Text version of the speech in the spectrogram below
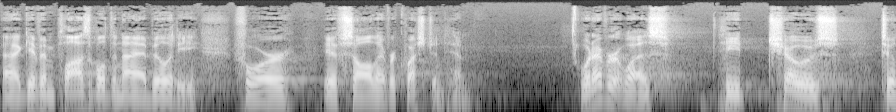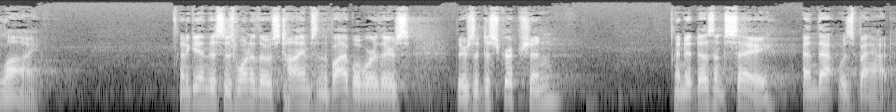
uh, give him plausible deniability for if Saul ever questioned him. Whatever it was, he chose to lie. And again, this is one of those times in the Bible where there's, there's a description, and it doesn't say, and that was bad.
